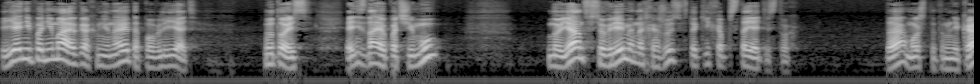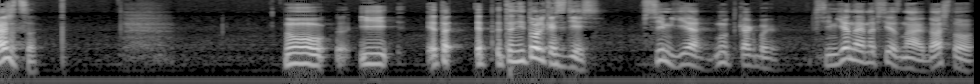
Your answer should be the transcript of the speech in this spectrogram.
И я не понимаю, как мне на это повлиять. Ну, то есть, я не знаю почему, но я все время нахожусь в таких обстоятельствах. Да, может, это мне кажется. Ну, и это, это, это не только здесь в семье, ну, как бы, в семье, наверное, все знают, да, что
